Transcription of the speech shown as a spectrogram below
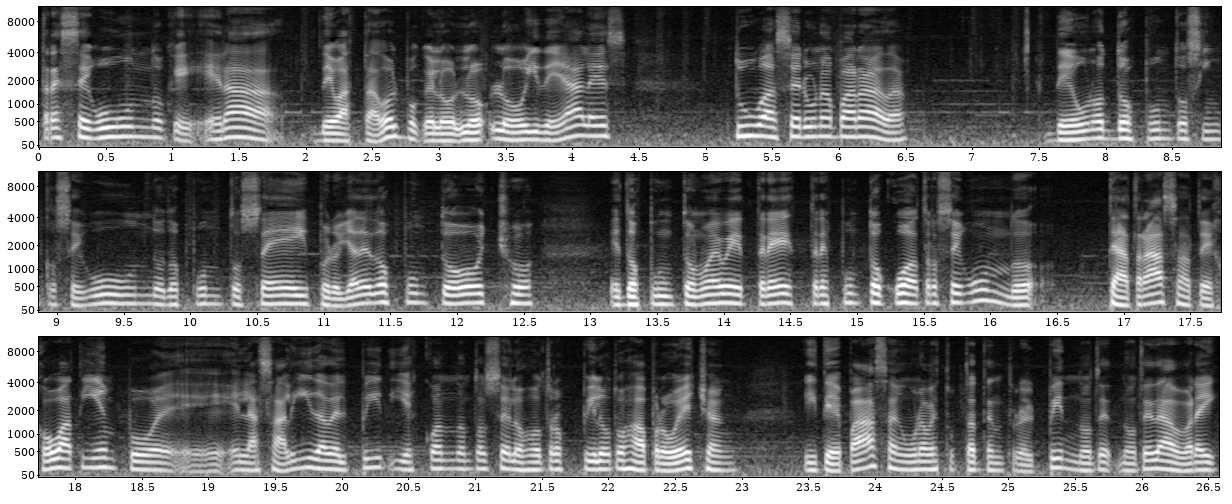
3 segundos. Que era devastador. Porque lo, lo, lo ideal es tú hacer una parada de unos 2.5 segundos, 2.6, pero ya de 2.8, 2.9, 3, 3.4 segundos te atrasa, te roba tiempo eh, eh, en la salida del pit y es cuando entonces los otros pilotos aprovechan y te pasan una vez tú estás dentro del pit, no te, no te da break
